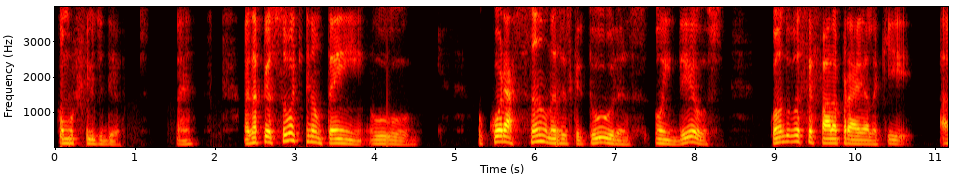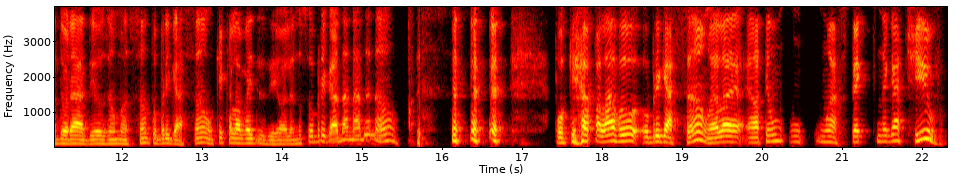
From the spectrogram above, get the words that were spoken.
como filho de Deus, né? Mas a pessoa que não tem o, o coração nas escrituras ou em Deus, quando você fala para ela que adorar a Deus é uma santa obrigação, o que, que ela vai dizer? Olha, não sou obrigada a nada, não. Porque a palavra obrigação, ela, ela tem um, um, um aspecto negativo.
